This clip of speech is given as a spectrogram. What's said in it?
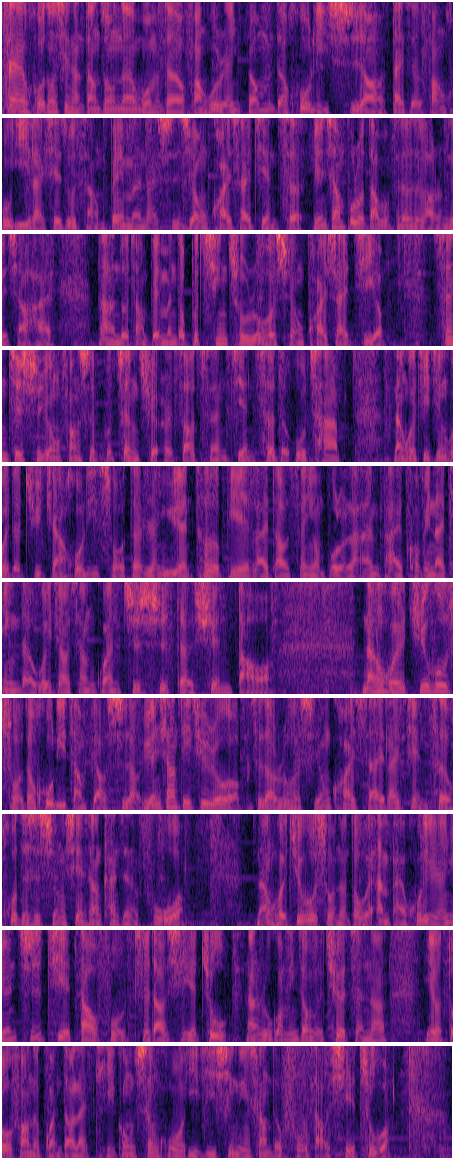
在活动现场当中呢，我们的防护人、我们的护理师哦，带着防护衣来协助长辈们来使用快筛检测。原乡部落大部分都是老人跟小孩，那很多长辈们都不清楚如何使用快筛剂哦，甚至使用方式不正确而造成检测的误差。南国基金会的居家护理所的人员特别来到森永部落来安排 COVID-19 的卫教相关知识的宣导哦。南回居护所的护理长表示：“哦，原乡地区如果不知道如何使用快筛来检测，或者是使用线上看诊的服务。”南回居护所呢，都会安排护理人员直接到府指导协助。那如果民众有确诊呢，也有多方的管道来提供生活以及心灵上的辅导协助哦。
